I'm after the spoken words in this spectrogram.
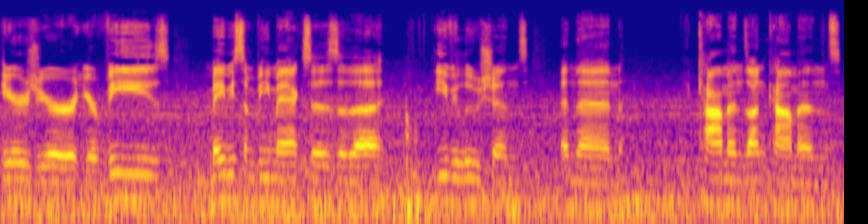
Here's your your V's, maybe some V Maxes of the evolutions, and then commons, uncommons,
